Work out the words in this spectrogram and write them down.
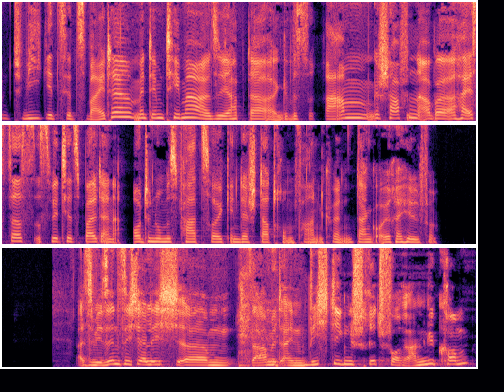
Und wie geht's jetzt weiter mit dem Thema? Also ihr habt da gewisse Rahmen geschaffen, aber heißt das, es wird jetzt bald ein autonomes Fahrzeug in der Stadt rumfahren können, dank eurer Hilfe? Also wir sind sicherlich ähm, damit einen wichtigen Schritt vorangekommen,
